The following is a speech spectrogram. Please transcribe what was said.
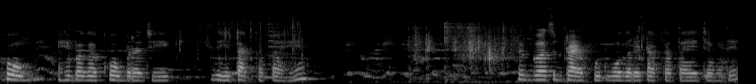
खोब हे बघा खोबराचे हे टाकत आहे. सगळंच ड्रायफ्रूट वगैरे टाकत आहे याच्यामध्ये.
